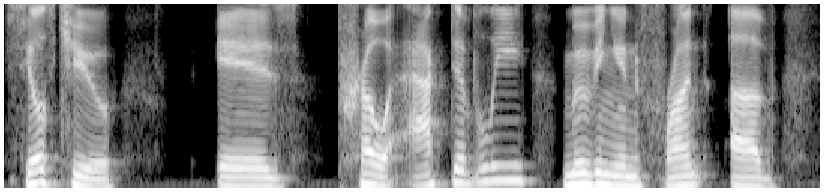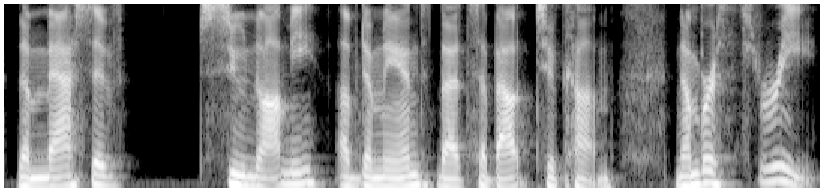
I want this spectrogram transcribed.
SealsQ is proactively moving in front of the massive tsunami of demand that's about to come. Number three,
